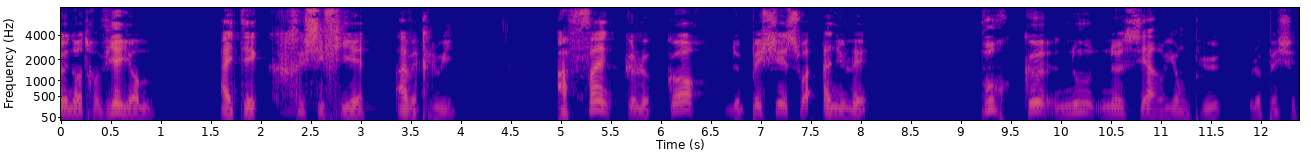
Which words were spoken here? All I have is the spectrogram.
notre vieil homme a été crucifié avec lui, afin que le corps de péché soit annulé, pour que nous ne servions plus le péché.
